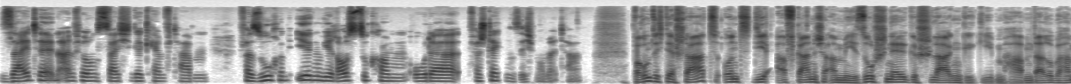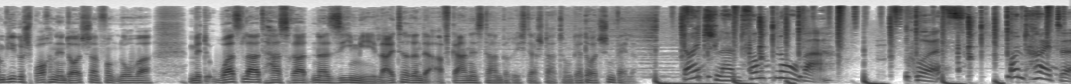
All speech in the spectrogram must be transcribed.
Seite in Anführungszeichen gekämpft haben, versuchen irgendwie rauszukommen oder verstecken sich momentan. Warum sich der Staat und die afghanische Armee so schnell geschlagen gegeben haben. Darüber haben wir gesprochen in Deutschlandfunk Nova mit Waslat Hasrat Nazimi, Leiterin der Afghanistan-Berichterstattung der Deutschen Welle. Deutschlandfunk Nova. Kurz und heute.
